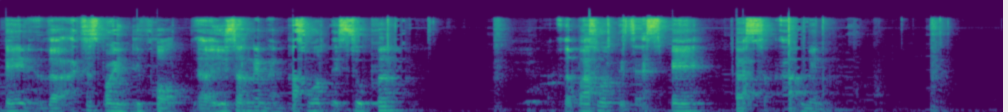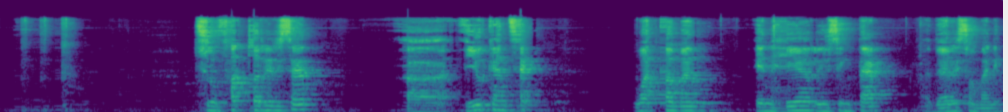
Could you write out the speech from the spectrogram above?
Okay, the access point default uh, username and password is super. The password is sp admin. To factory reset, uh, you can check what command in here using tab. There is so many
